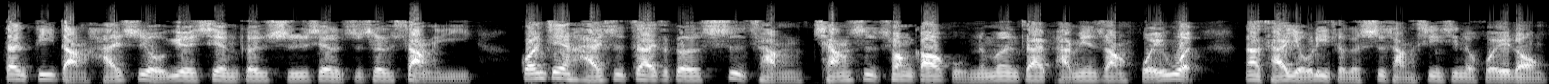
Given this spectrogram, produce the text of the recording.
但低档还是有月线跟十日线的支撑上移。关键还是在这个市场强势创高股能不能在盘面上回稳，那才有利整个市场信心的回笼。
